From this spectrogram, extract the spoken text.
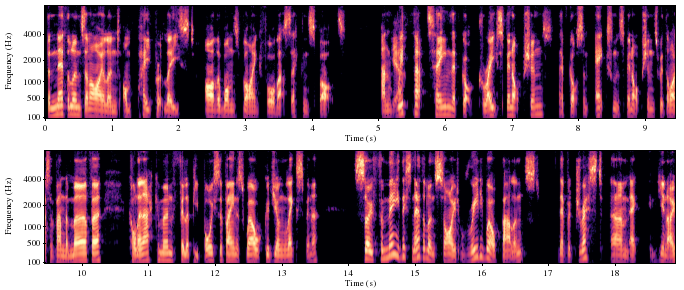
the Netherlands and Ireland, on paper at least, are the ones vying for that second spot. And yeah. with that team, they've got great spin options. They've got some excellent spin options with the likes of Van der Merwe, Colin Ackermann, Philippe Boissevain as well, good young leg spinner. So for me, this Netherlands side really well balanced. They've addressed, um, you know,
